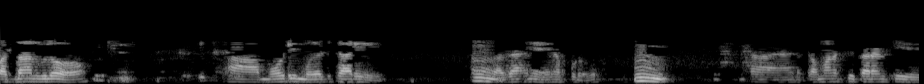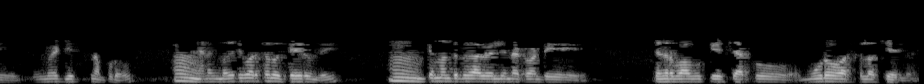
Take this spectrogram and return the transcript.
పద్నాలుగులో ఆ మోడీ మొదటిసారి ఉమ్, ప్రధాని అయినప్పుడు ఆ, ఆయన ప్రమాణ స్వీకారానికి ఇన్వైట్ చేస్తున్నప్పుడు ఉమ్, ఆయనకు మొదటి వరుసలో చేరుంది. ముఖ్యమంత్రులుగా వెళ్ళినటువంటి చంద్రబాబు కేసీఆర్కు మూడో వరుసలో చేరింది.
